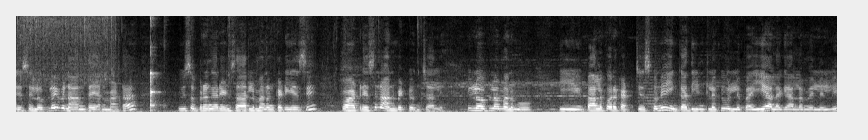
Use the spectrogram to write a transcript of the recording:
చేసే లోపల ఇవి నానతాయి అన్నమాట. ఇవి శుభ్రంగా రెండు సార్లు మనం కడిగేసి వాటర్ వేసి నానబెట్టి ఉంచాలి. ఈ లోపల మనము ఈ పాలకూర కట్ చేసుకొని ఇంకా దీంట్లోకి ఉల్లిపాయ అలాగే అల్లం వెల్లుల్లి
